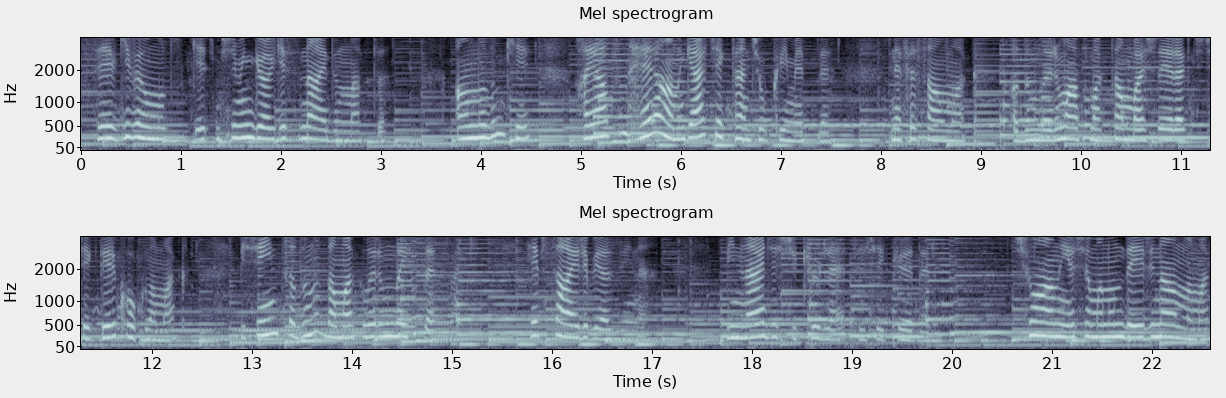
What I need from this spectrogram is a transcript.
Sevgi ve umut geçmişimin gölgesini aydınlattı. Anladım ki hayatın her anı gerçekten çok kıymetli. Nefes almak, adımlarımı atmaktan başlayarak çiçekleri koklamak, bir şeyin tadını damaklarımda hissetmek. Hepsi ayrı bir hazine. Binlerce şükürle teşekkür ederim. Şu anı yaşamanın değerini anlamak,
